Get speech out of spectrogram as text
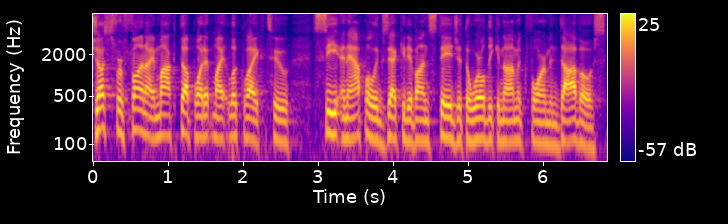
Just for fun, I mocked up what it might look like to see an Apple executive on stage at the World Economic Forum in Davos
